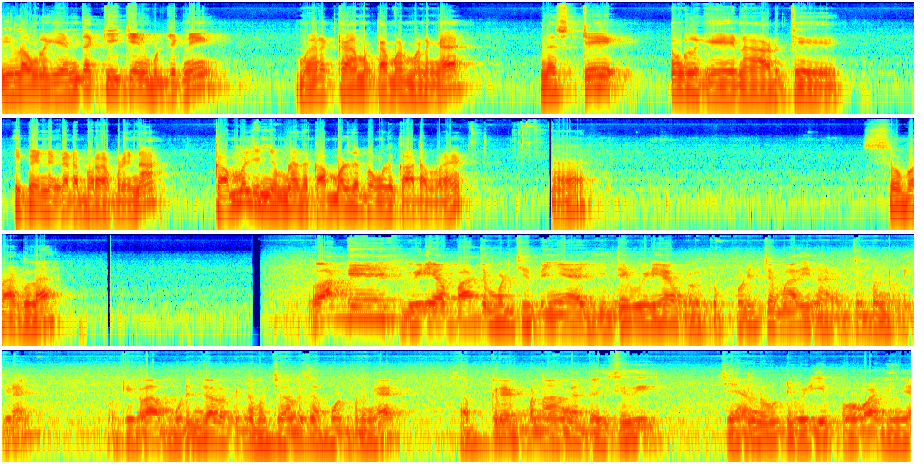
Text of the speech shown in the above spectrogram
இதில் உங்களுக்கு எந்த கீச்சைன் பிடிச்சிக்குன்னு மறக்காமல் கமெண்ட் பண்ணுங்கள் நெக்ஸ்ட்டு உங்களுக்கு நான் அடுத்து இப்போ என்ன காட்ட போகிறேன் அப்படின்னா கம்மல் செஞ்சோம்னா அந்த கம்மல் தான் இப்போ உங்களுக்கு காட்ட போகிறேன் சூப்பராக இருக்குல்ல? ஓகே வீடியோ பார்த்து முடிச்சிருப்பீங்க. இந்த வீடியோ உங்களுக்கு பிடிச்ச மாதிரி நான் எடுத்துருப்பேன்னு நினைக்கிறேன். ஓகேங்களா? முடிஞ்ச அளவுக்கு நம்ம சேனலை சப்போர்ட் பண்ணுங்கள் சப்ஸ்கிரைப் பண்ணாங்க தயவுசெய்து சேனலை விட்டு வெளியே போகாதீங்க.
